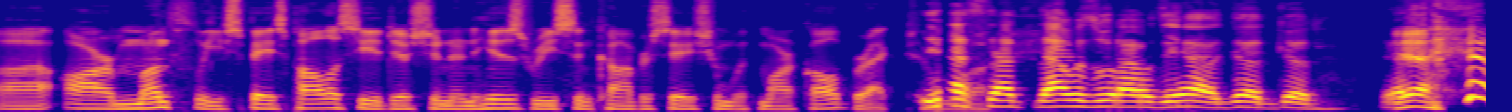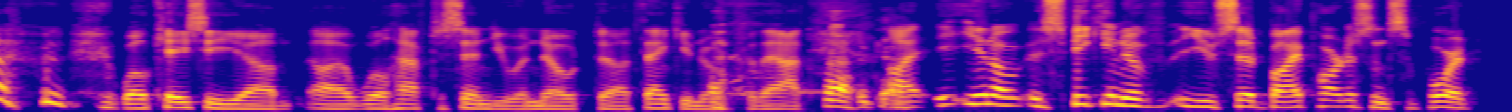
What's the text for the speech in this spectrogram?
uh, our monthly space policy edition in his recent conversation with Mark Albrecht. Who, yes, uh, that that was what I was. Yeah, good, good. Yeah. yeah. well, Casey, uh, uh, we'll have to send you a note. Uh, thank you note for that. okay. Uh, you know, speaking of, you said bipartisan support.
